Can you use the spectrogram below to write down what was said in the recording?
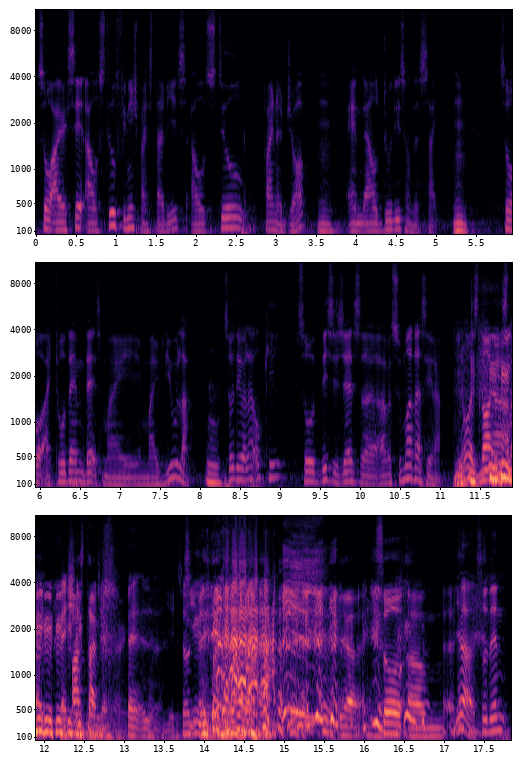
So I said I'll still finish my studies, I'll still find a job, mm. and I'll do this on the side. Mm. So I told them that's my my view lah. So they were like, okay, so this is just uh, I'm a sumada sera. You know, it's not it's like pastime. so yeah. So um, yeah. So then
